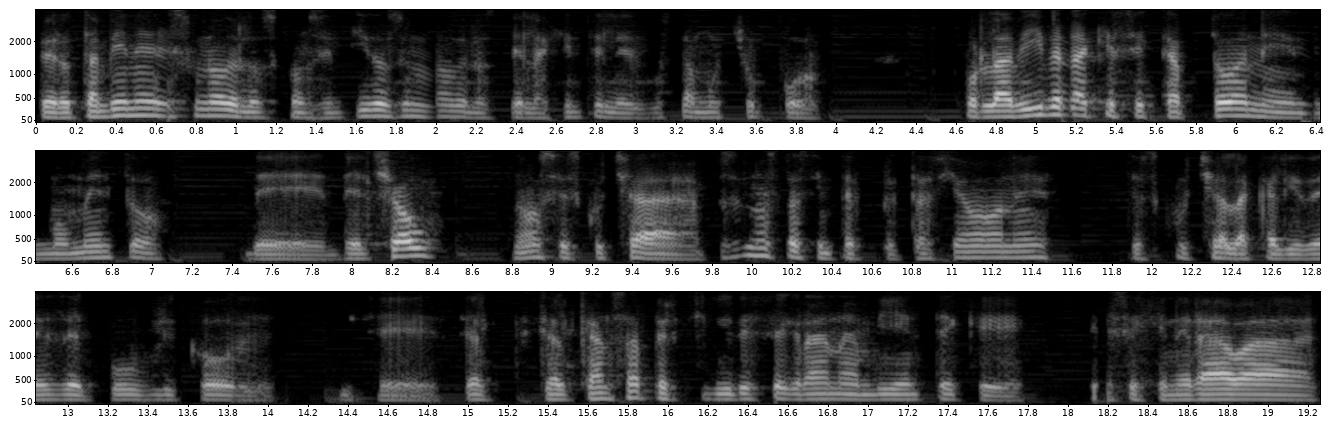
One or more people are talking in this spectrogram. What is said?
pero también es uno de los consentidos, uno de los que la gente les gusta mucho por, por la vibra que se captó en el momento de, del show, ¿no? Se escucha pues, nuestras interpretaciones, se escucha la calidez del público y se, se, se alcanza a percibir ese gran ambiente que, se generaba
